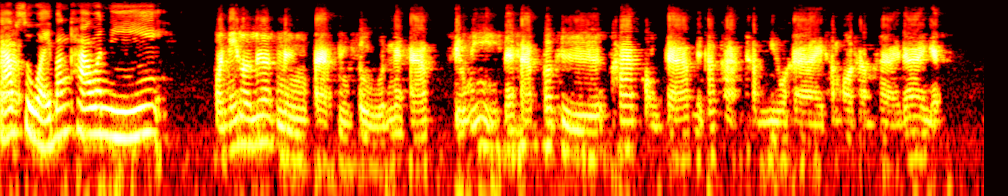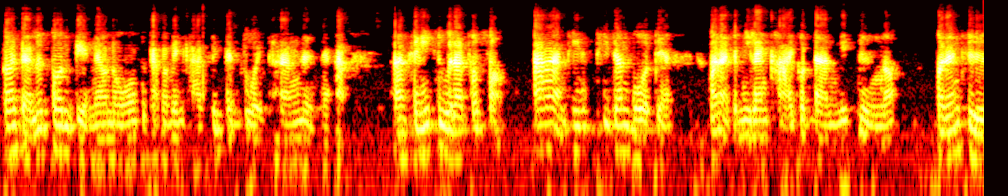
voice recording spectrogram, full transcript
กราฟสวยบ้างคะวันนี้ วันนี้เราเลือกหนึ่งแปดหนึ่งศูนย์นะครับเซี่ยมี่นะครับ ก็คือภาพของกราฟเนี่ยถ้าผ่านทำนิวไฮทำออทำไฮได้เนี่ย ก็จะเริ่มต้นเปลี่ยนแนวโน้มกลับมาเป็นขาขึ้นเป็นตัวอีกครั้งหนึ่งนะครับอันนี้คือเวลาทดสอบต้านที่ที่ด้านบนเนี่ย มันอาจจะมีแรงขายกดดันนิดนึงเนาะ เพราะฉะนั้นคือ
